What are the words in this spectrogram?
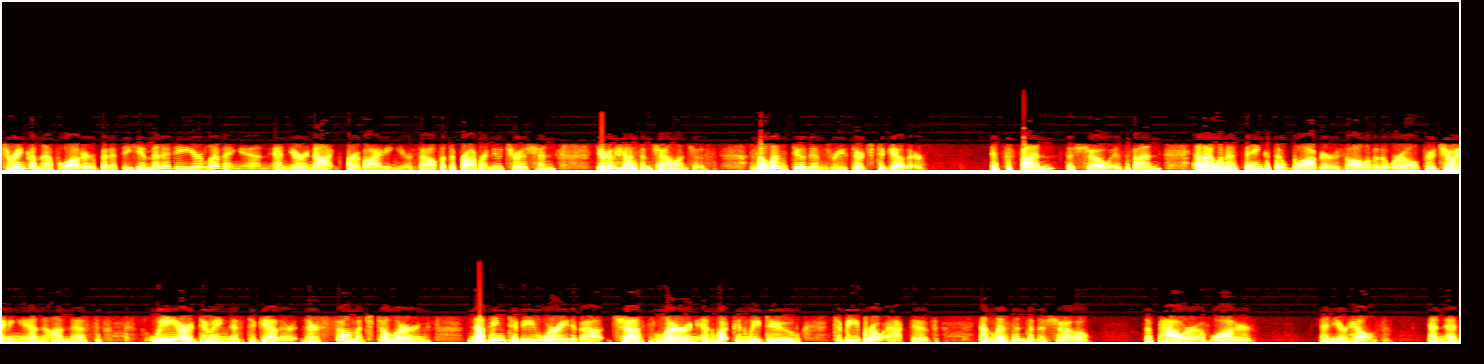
drink enough water, but if the humidity you're living in and you're not providing yourself with the proper nutrition, you're going to have some challenges. So let's do this research together. It's fun. The show is fun. And I want to thank the bloggers all over the world for joining in on this. We are doing this together. There's so much to learn. Nothing to be worried about. Just learn and what can we do to be proactive and listen to the show, The Power of Water and Your Health. And as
